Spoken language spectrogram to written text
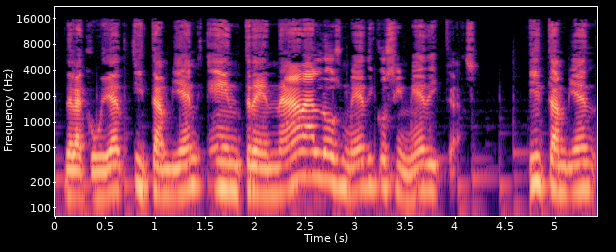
de la comunidad y también entrenar a los médicos y médicas y también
